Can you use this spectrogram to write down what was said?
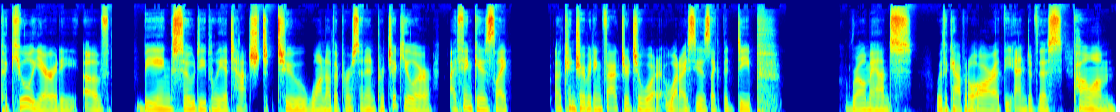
peculiarity of being so deeply attached to one other person in particular, I think is like a contributing factor to what, what I see as like the deep romance with a capital R at the end of this poem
